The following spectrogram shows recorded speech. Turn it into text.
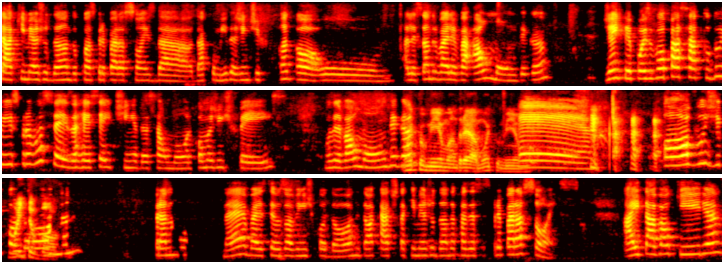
está aqui me ajudando com as preparações da, da comida. A gente, ó, o Alessandro vai levar almôndega. Gente, depois eu vou passar tudo isso para vocês, a receitinha dessa almôndega, como a gente fez. Vamos levar almôndega. Muito mimo, André, muito mimo. É... ovos de codorna. Para não, né? Vai ser os ovinhos de codorna. Então a Kátia está aqui me ajudando a fazer essas preparações. Aí tá a Valquíria,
